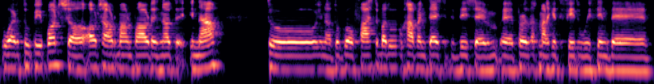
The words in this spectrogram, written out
we're two people, so also our manpower is not enough to you know to go faster. But we haven't tested this um, uh, product market fit within the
